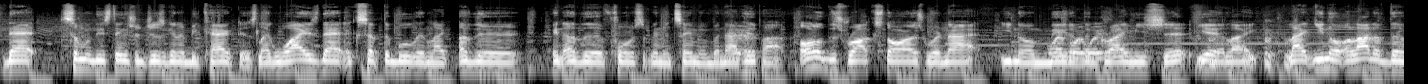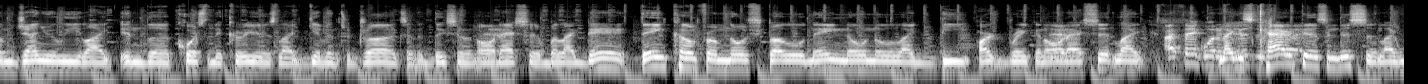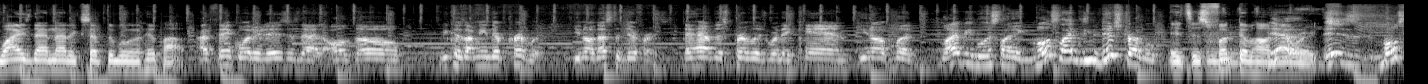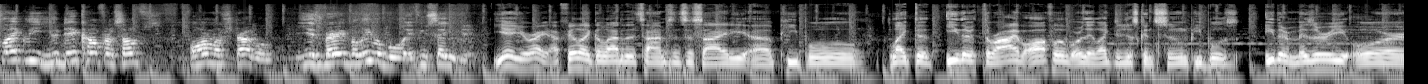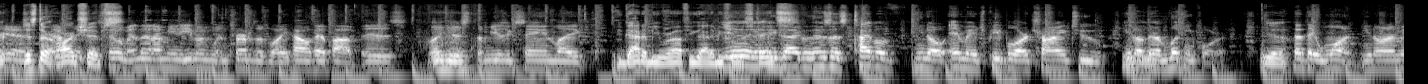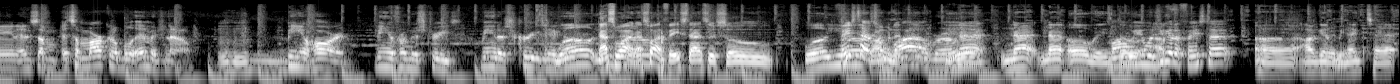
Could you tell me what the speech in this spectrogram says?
that some of these things are just gonna be characters. Like, why is that acceptable in like other in other forms of entertainment, but not Yeah. hip hop? All of these rock stars were not, you know, made boy of the grimy shit. Yeah, like like you know, a lot of them genuinely like in the course of their careers, like given to drugs and addiction and all that shit. But like they ain't, they ain't come from no struggle. They ain't know no like deep heartbreak and all Yeah. that shit. Like I think what it like is it's is characters in this shit. Like why is that not acceptable in hip hop? I think what it is is that although, because I mean they're privileged. You know that's the difference. They have this privilege where they can, you know. But black people, it's like most likely you did struggle. It's it's fucked mm-hmm. up how yeah, that works. it is most likely you did come from some form of struggle. It's very believable if you say you did. Yeah, you're right. I feel like a lot of the times in society, uh, people like to either thrive off of or they like to just consume people's either misery or Yeah, just their hardships. consume. And then I mean, even in terms of like how hip hop is, like Mm-hmm. just the music scene, like You got to be rough. You got to be from yeah, the streets. exactly. There's this type of you know image people are trying to, you Mm-hmm. know, they're looking for Yeah. that they want. You know what I mean? And some it's a marketable image now. Mm-hmm. Being hard, being from the streets, being a street nigga. well, That's why. know- That's why face stats are so. Well, you face know, tats are wild, bro. not not not always. Mom, would you get a face tat? Uh, I'll get a neck tat.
